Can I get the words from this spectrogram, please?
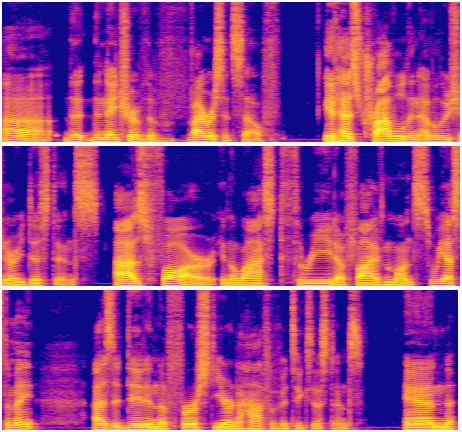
uh, the the nature of the virus itself it has traveled an evolutionary distance as far in the last three to five months, we estimate, as it did in the first year and a half of its existence. And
